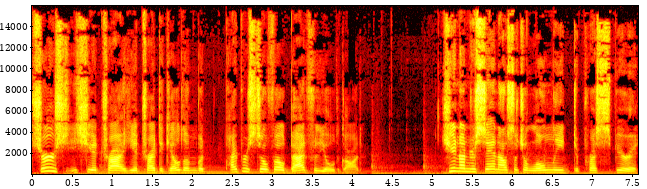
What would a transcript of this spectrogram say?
Sure, she, she had tried. He had tried to kill them, but Piper still felt bad for the old god. She didn't understand how such a lonely, depressed spirit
